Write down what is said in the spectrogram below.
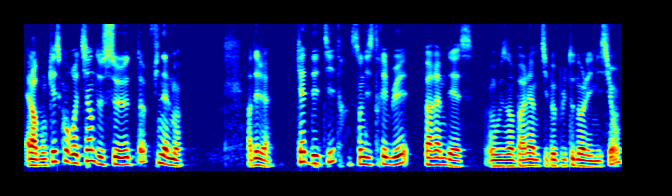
Alors bon, qu'est-ce qu'on retient de ce top finalement? Alors déjà, 4 des titres sont distribués par MDS. On vous en parlait un petit peu plus tôt dans l'émission.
